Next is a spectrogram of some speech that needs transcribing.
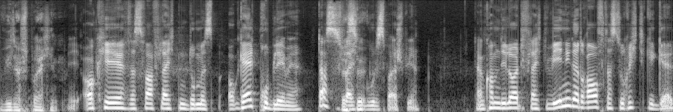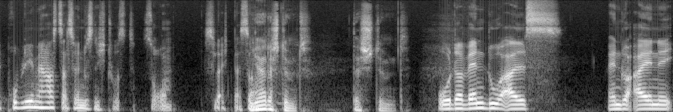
widersprechen. Okay, das war vielleicht ein dummes. Oh, Geldprobleme, das ist Das vielleicht ein gutes Beispiel. Dann kommen die Leute vielleicht weniger drauf, dass du richtige Geldprobleme hast, als wenn du es nicht tust. So rum. Ist vielleicht besser. Ja, das stimmt. Das stimmt. Oder wenn du als, wenn du eine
